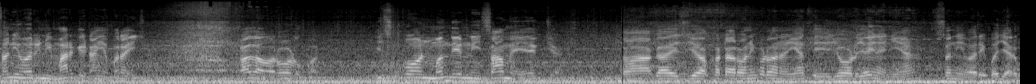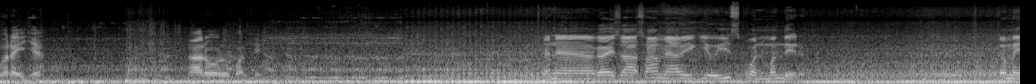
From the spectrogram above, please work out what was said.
શનિવારીની માર્કેટ અહીંયા ભરાય છે. કાલાવા રોડ ઉપર. ઇસ્કોન મંદિરની સામે એક છે. તો આ ગાય જે ખટારો નીકળવાનો ત્યાંથી જોડ જઈને ત્યાં શનિવારી બજાર ભરાય છે. આ રોડ ઉપરથી. અને ગાઈસ, આ સામે આવી ગયું ઇસ્કોન મંદિર. તમે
